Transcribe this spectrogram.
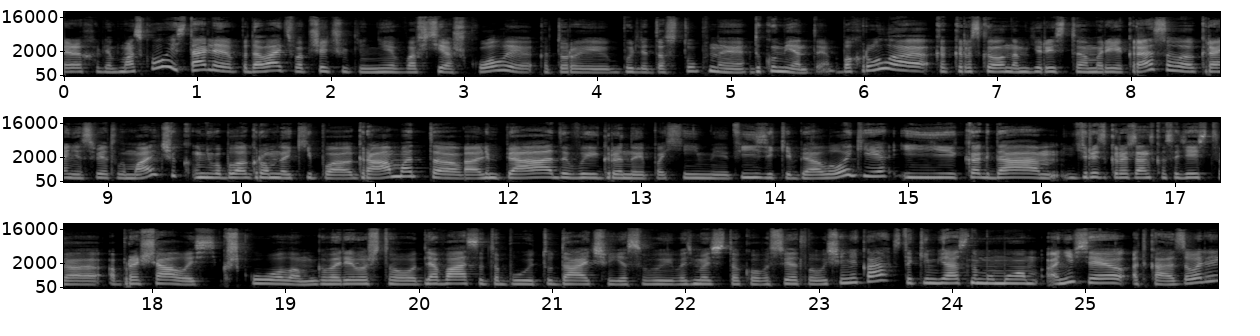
приехали в Москву и стали подавать вообще чуть ли не во все школы, которые были доступны, документы. Бахрула, как рассказала нам юрист Мария Красова, крайне светлый мальчик. У него была огромная кипа грамот, олимпиады выигранные по химии, физике, биологии. И когда юрист гражданского содействия обращалась к школам, говорила, что для вас это будет удача, если вы возьмете такого светлого ученика с таким ясным умом, они все отказывали.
